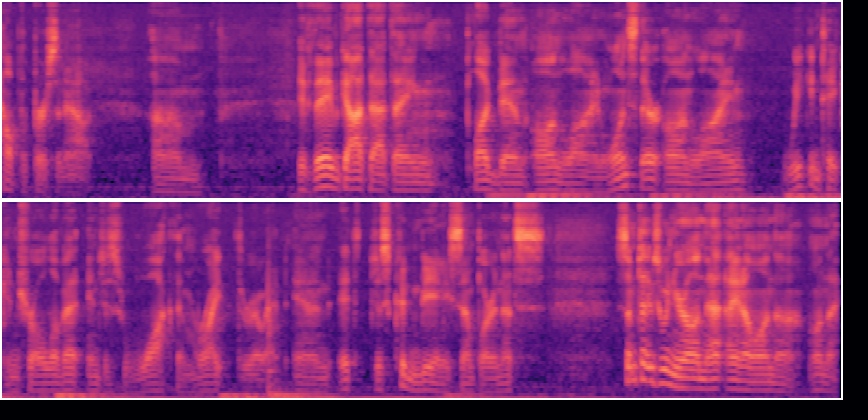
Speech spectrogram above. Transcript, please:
help the person out. Um, if they've got that thing plugged in online, once they're online, we can take control of it and just walk them right through it. And it just couldn't be any simpler. And that's sometimes when you're on that, you know, on the on the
